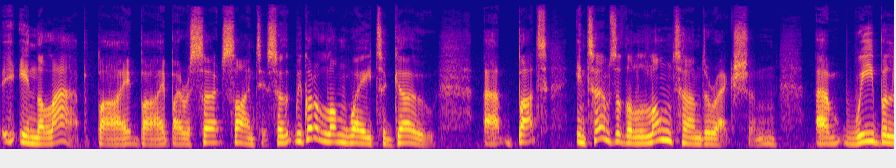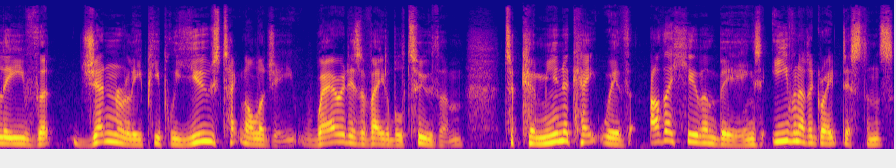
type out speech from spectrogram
in the lab by by, by research scientists. So we've got a long way to go. Uh, but in terms of the long term direction, um, we believe that generally people use technology where it is available to them to communicate with other human beings, even at a great distance,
